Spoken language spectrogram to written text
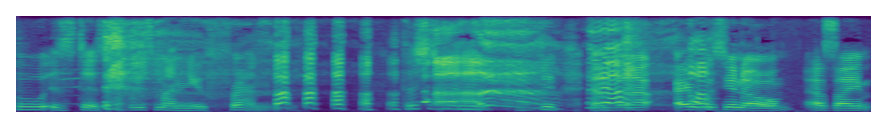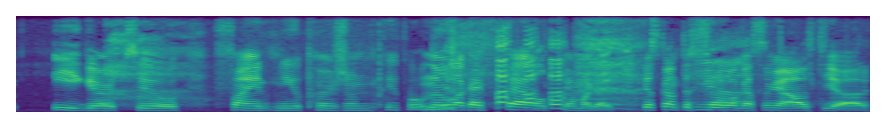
who is this? He's my new friend. this is my new. And then I, I was, you know, as I'm eager to find new Persian people. No, like I felt, oh my god, jag ska inte Yeah. fråga som jag alltid gör.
